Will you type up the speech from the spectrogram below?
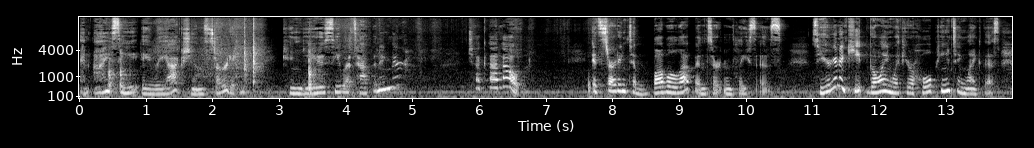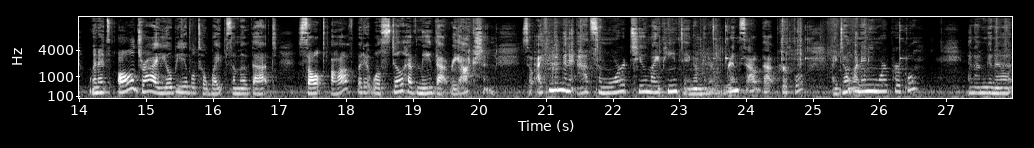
And I see a reaction starting. Can you see what's happening there? Check that out. It's starting to bubble up in certain places. So you're gonna keep going with your whole painting like this. When it's all dry, you'll be able to wipe some of that salt off, but it will still have made that reaction. So I think I'm gonna add some more to my painting. I'm gonna rinse out that purple. I don't want any more purple. And I'm gonna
